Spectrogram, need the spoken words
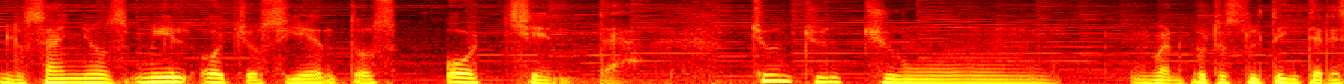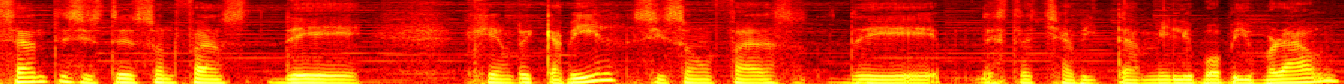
los años 1800 80. Chun, chun, chun. Bueno, pues resulta interesante si ustedes son fans de Henry Cavill, si son fans de esta chavita Millie Bobby Brown,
